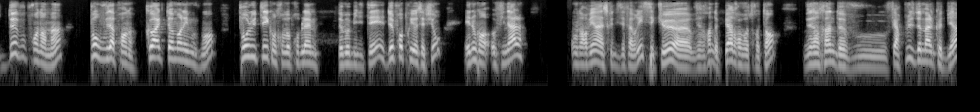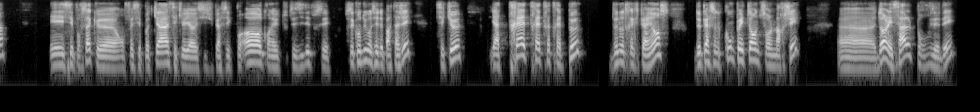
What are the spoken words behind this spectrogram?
de vous prendre en main pour vous apprendre correctement les mouvements, pour lutter contre vos problèmes de mobilité, de proprioception. Et donc, au final, on en revient à ce que disait Fabrice, c'est que euh, vous êtes en train de perdre votre temps vous êtes en train de vous faire plus de mal que de bien. Et c'est pour ça qu'on fait ces podcasts et qu'il y a aussi superphysique.org, qu'on a eu toutes ces idées, tous ces, tous ces contenus qu'on essaie de partager. C'est que il y a très, très, très, très peu de notre expérience de personnes compétentes sur le marché, euh, dans les salles pour vous aider.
